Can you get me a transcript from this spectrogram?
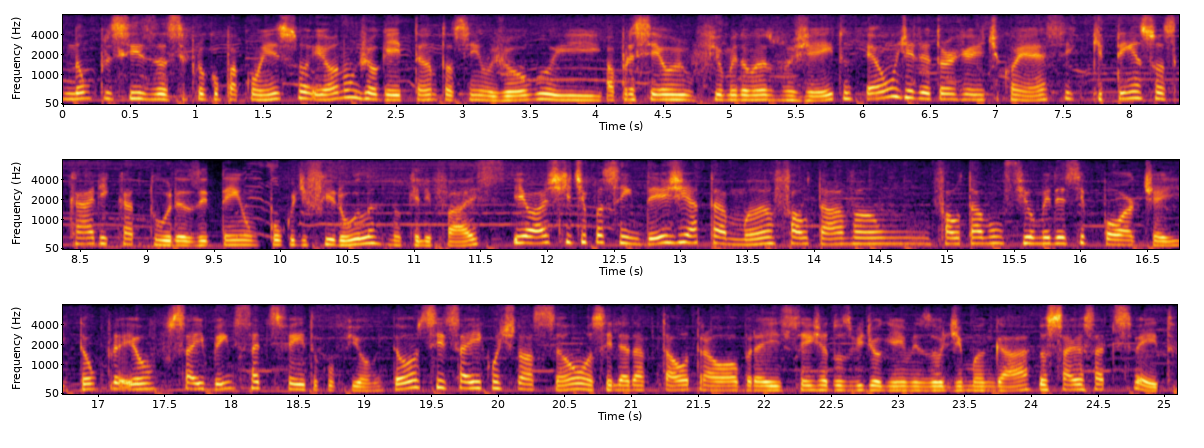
não precisa se preocupar com isso. Eu não joguei tanto assim o jogo e apreciei o filme do mesmo jeito. É um diretor que a gente conhece, que tem as suas caricaturas e tem um pouco de firula no que ele faz. E eu acho que, tipo assim, desde Ataman faltava um, faltava um filme desse porte aí. Então eu saí bem satisfeito com o filme. Então, se sair continuação, ou se ele adaptar outra obra aí, seja dos videogames ou de mangá, eu saio satisfeito.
